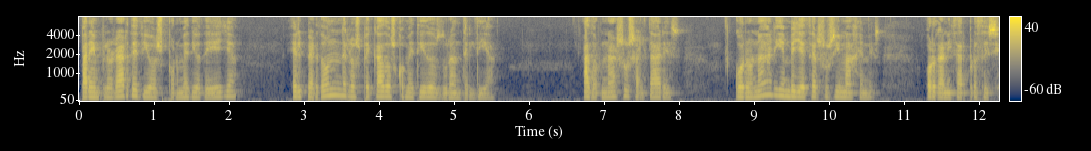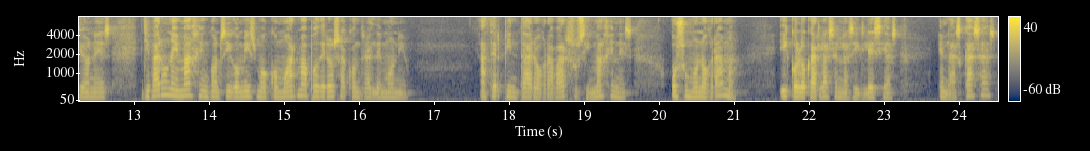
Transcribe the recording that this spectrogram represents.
para implorar de Dios por medio de ella el perdón de los pecados cometidos durante el día, adornar sus altares, coronar y embellecer sus imágenes, organizar procesiones, llevar una imagen consigo mismo como arma poderosa contra el demonio, hacer pintar o grabar sus imágenes o su monograma y colocarlas en las iglesias, en las casas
